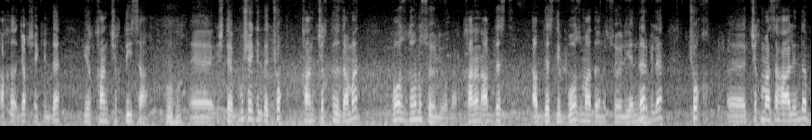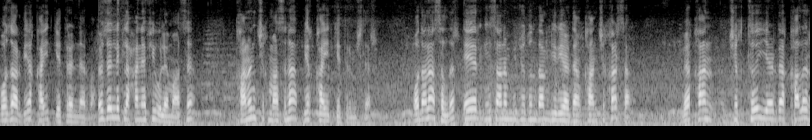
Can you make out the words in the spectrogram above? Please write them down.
akacak şekilde bir kan çıktıysa ee, işte bu şekilde çok kan çıktığı zaman bozduğunu söylüyorlar. Kanın abdest abdesti bozmadığını söyleyenler bile çok e, çıkması halinde bozar diye kayıt getirenler var. Özellikle Hanefi uleması kanın çıkmasına bir kayıt getirmişler. O da nasıldır? Eğer insanın vücudundan bir yerden kan çıkarsa ve kan çıktığı yerde kalır,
